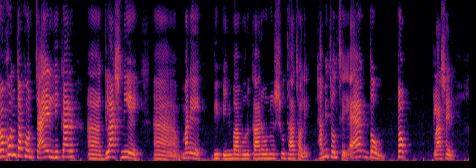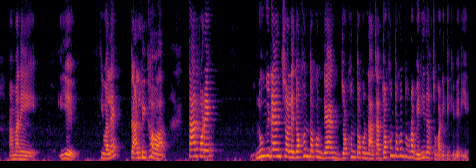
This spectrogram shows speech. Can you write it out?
যখন তখন চায়ের লিকার গ্লাস নিয়ে মানে বিপিন বাবুর কারণ সুধা চলে। ঠাম্মি চলছে, একদম টপ ক্লাসের মানে ইয়ে কি বলে? টাল্লি খাওয়া। তারপরে লুঙ্গি ড্যান্স চলে, যখন তখন জ্ঞান যখন তখন নাচ, আর যখন তখন তোমরা বেরিয়ে যাচ্ছ বাড়ি থেকে বেরিয়ে।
